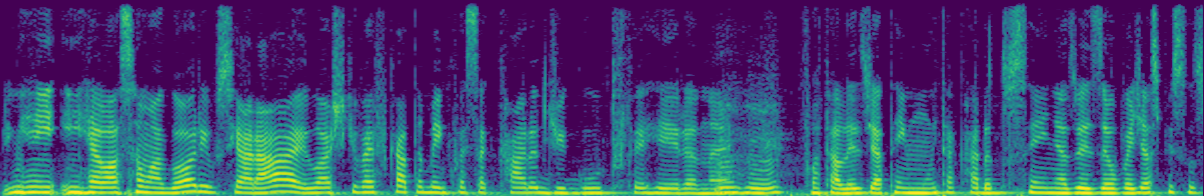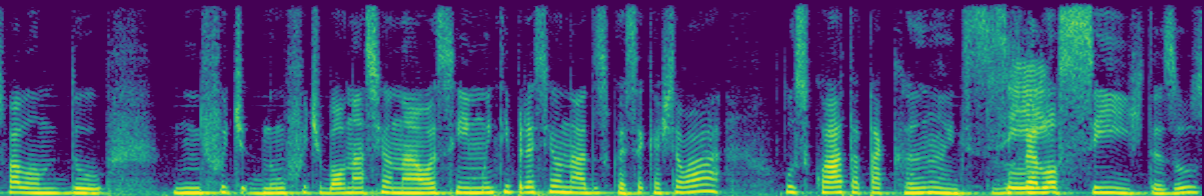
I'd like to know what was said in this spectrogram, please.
em, em, relação agora, e o Ceará, eu acho que vai ficar também com essa cara de Guto Ferreira, né? Uhum. Fortaleza já tem muita cara do Senna. Às vezes eu vejo as pessoas falando do no futebol nacional, assim, muito impressionados com essa questão. Ah, os quatro atacantes, Sim. os velocistas, os...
